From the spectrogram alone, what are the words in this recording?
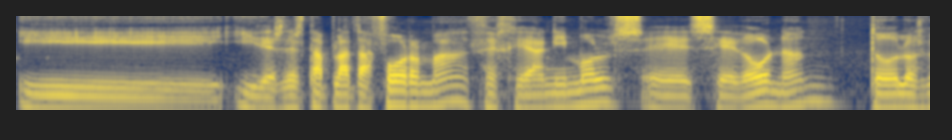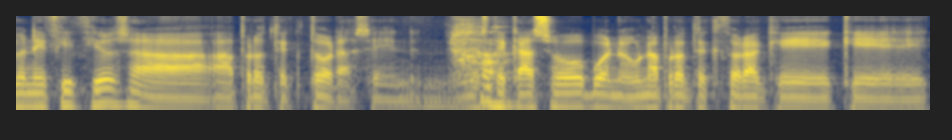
y, desde esta plataforma, CG Animals, eh, se donan todos los beneficios a, protectoras. En, este caso, bueno, una protectora que,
